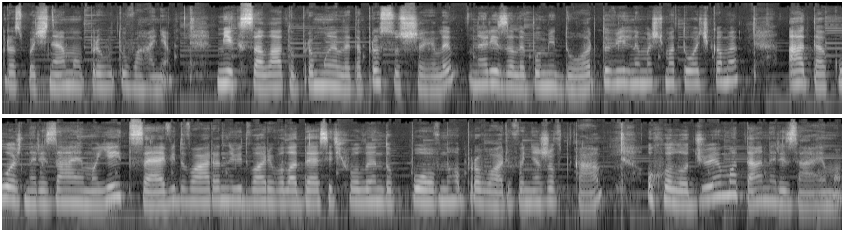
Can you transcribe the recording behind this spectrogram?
розпочнемо приготування. Мікс салату промили та просушили, нарізали помідор довільними шматочками, а також нарізаємо яйце відварене, відварювала 10 хвилин до повного проварювання жовтка, охолоджуємо та нарізаємо.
